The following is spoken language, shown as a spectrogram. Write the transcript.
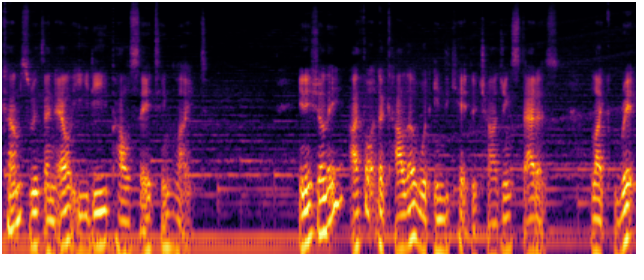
comes with an LED pulsating light. Initially, I thought the color would indicate the charging status, like red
